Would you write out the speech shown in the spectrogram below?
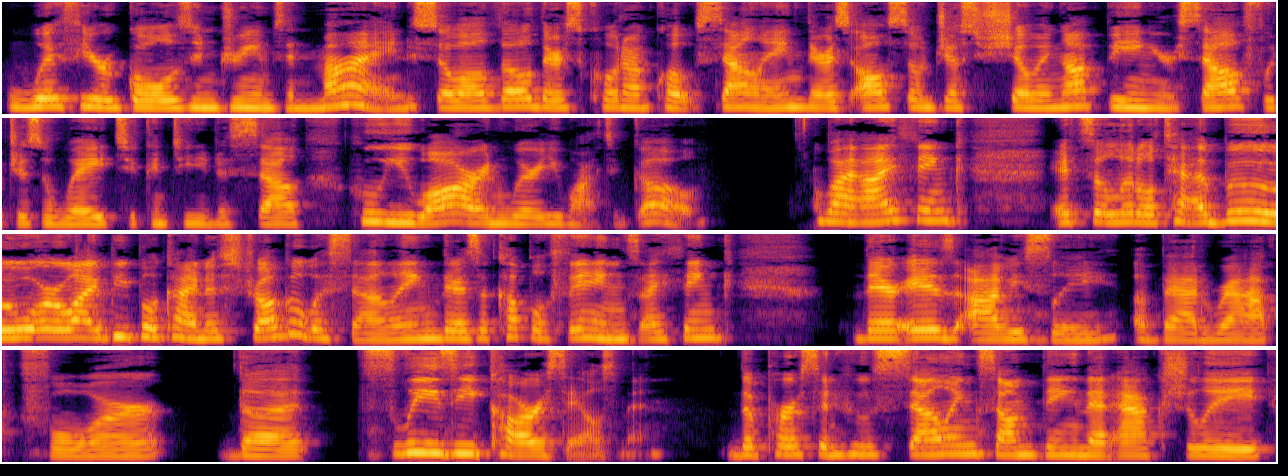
with your goals and dreams in mind. So, although there's quote unquote selling, there's also just showing up being yourself, which is a way to continue to sell who you are and where you want to go. Why I think it's a little taboo or why people kind of struggle with selling, there's a couple things. I think there is obviously a bad rap for the sleazy car salesman, the person who's selling something that actually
